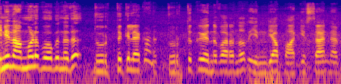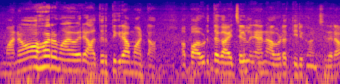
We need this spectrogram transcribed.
ഇനി നമ്മൾ പോകുന്നത് തുർത്തുക്കിലേക്കാണ്. തുർത്തുക്ക് എന്ന് പറയുന്നത് ഇന്ത്യ പാകിസ്ഥാൻ മനോഹരമായ ഒരു അതിർത്തി ഗ്രാമമാട്ടാണ് അപ്പോൾ അവിടുത്തെ കാഴ്ചകൾ ഞാൻ അവിടെ തിരി കാണിച്ചു തരാം.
